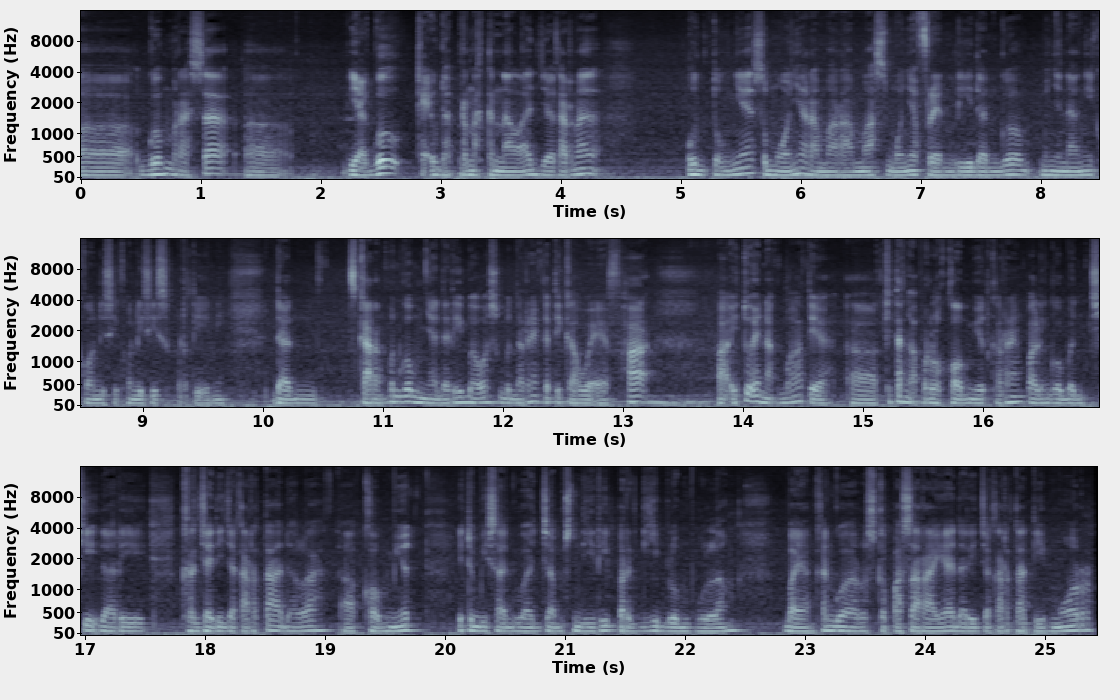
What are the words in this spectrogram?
uh, gue merasa uh, ya gue kayak udah pernah kenal aja karena untungnya semuanya ramah-ramah semuanya friendly dan gue menyenangi kondisi-kondisi seperti ini. Dan sekarang pun gue menyadari bahwa sebenarnya ketika WFH uh, itu enak banget ya. Uh, kita nggak perlu commute karena yang paling gue benci dari kerja di Jakarta adalah uh, commute. Itu bisa dua jam sendiri pergi belum pulang. Bayangkan gue harus ke pasar raya dari Jakarta Timur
